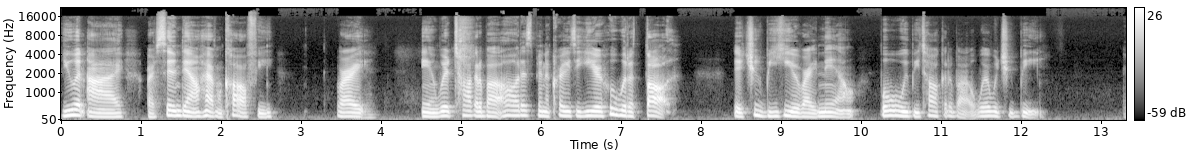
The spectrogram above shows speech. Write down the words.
you and I are sitting down having coffee, right? And we're talking about, oh, this been a crazy year. Who would have thought that you'd be here right now? What would we be talking about? Where would you be?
